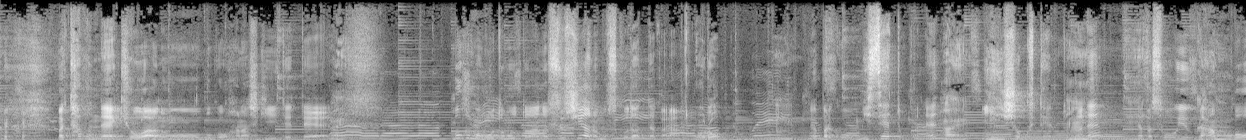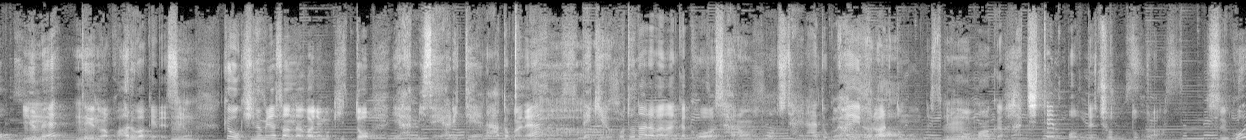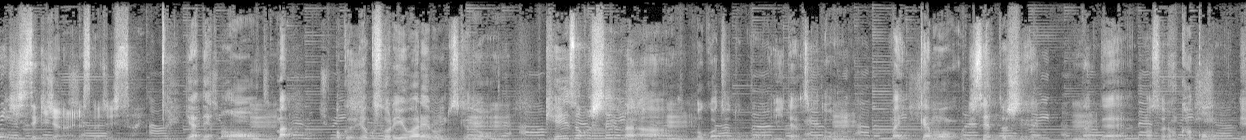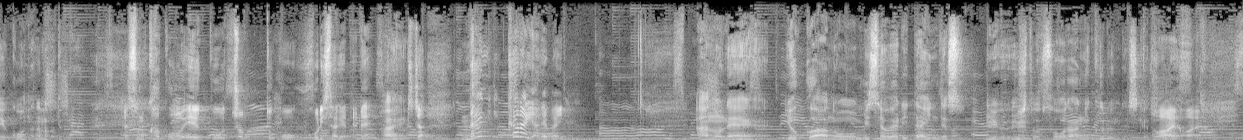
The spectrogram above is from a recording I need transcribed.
まあ多分ね今日はあの僕お話聞いてて、は僕ももともとあの寿司屋の息子だったから。い、おろ、やっぱりこう店とかね、はい。飲食店とかね、やっぱそういう願望夢っていうのはこうあるわけですよ、今日お聞きの皆さんの中にもきっといや店やりてえなとかねできることならばなんかこうサロン持ちたいなとかねいろいろあると思うんですけど、マー君8店舗ってちょっとほらすごい実績じゃないですか実際。いやでも、うん。まあ僕よくそれ言われるんですけど、うんうん。継続してるなら、ん。僕はちょっとこう言いたいんですけど、ん。まあ一回もうリセットしてなんで、まあそれも過去の栄光なので、でその過去の栄光をちょっとこう掘り下げてね、はい。じゃあ何からやればいいの？あのねよくあのお店をやりたいんですっていう人、相談に来るんですけど、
